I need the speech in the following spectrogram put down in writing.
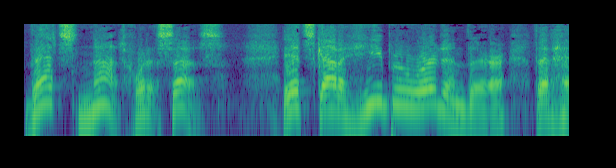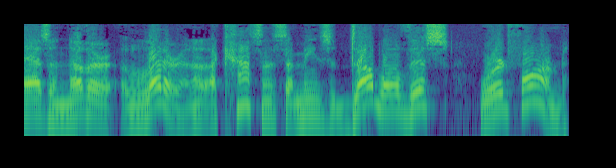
that's not what it says. It's got a Hebrew word in there that has another letter in it, a consonant that means double this word formed.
